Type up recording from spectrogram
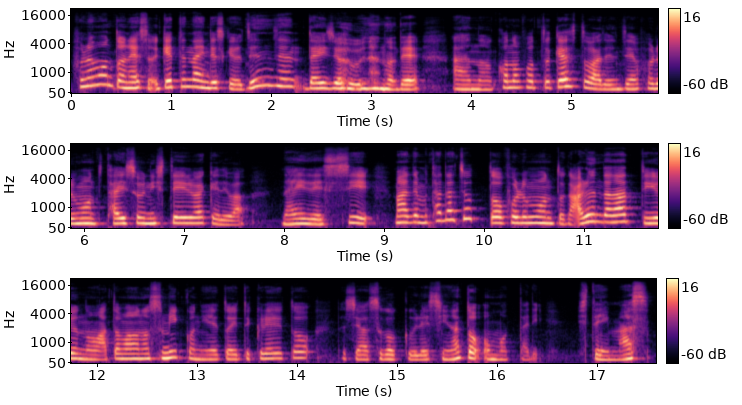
フォルモントのレッスン受けてないんですけど全然大丈夫なので あのこのポッドキャストは全然フォルモント対象にしているわけではないですしまあでもただちょっとフォルモントがあるんだなっていうのを頭の隅っこに入れといてくれると私はすごく嬉しいなと思ったりしています。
